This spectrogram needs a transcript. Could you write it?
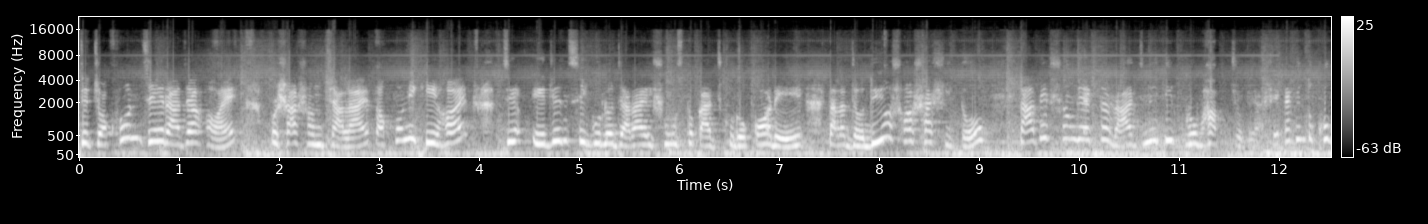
যে যখন যে রাজা হয়, প্রশাসন চালায়, তখনই কি হয় যে এজেন্সিগুলো যারা এই সমস্ত কাজগুলো করে, তারা যদিও স্বশাসিত, তাদের সঙ্গে একটা রাজনীতির প্রভাব চলে আসে। এটা কিন্তু খুব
